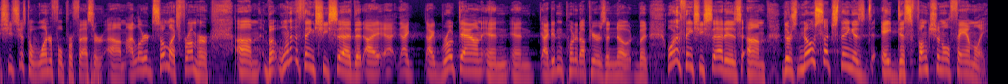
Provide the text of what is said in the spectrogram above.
she's just a wonderful professor. Um, I learned so much from her. Um, but one of the things she said that I, I, I, wrote down and, and I didn't put it up here as a note, but one of the things she said is um, there's no such thing as a dysfunctional family.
